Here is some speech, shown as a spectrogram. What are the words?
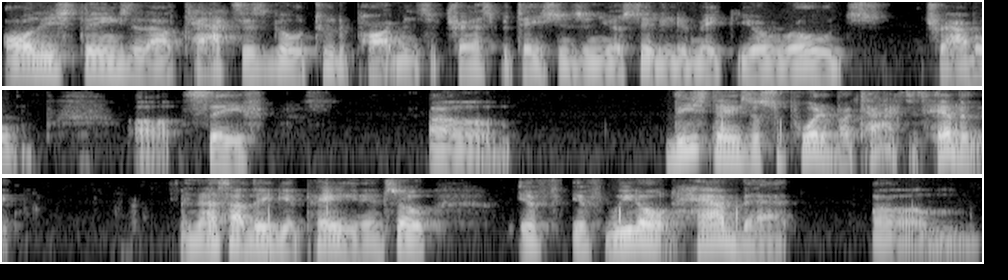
all these things that our taxes go to departments of transportations in your city to make your roads travel uh, safe. Um, these things are supported by taxes heavily and that's how they get paid. And so if if we don't have that um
